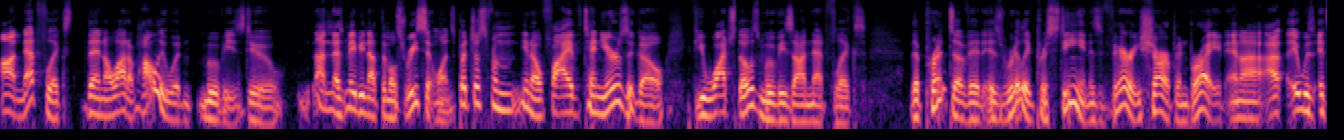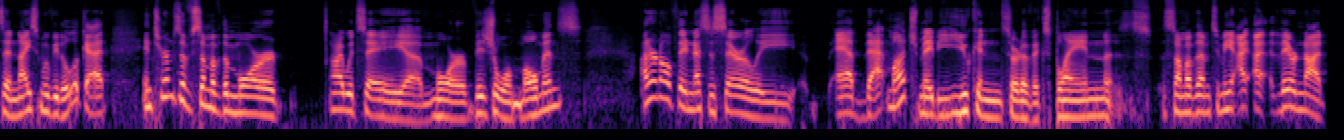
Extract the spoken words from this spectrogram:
on Netflix than a lot of Hollywood movies do. Not maybe not the most recent ones, but just from you know five ten years ago. If you watch those movies on Netflix, the print of it is really pristine. is very sharp and bright, and uh, I, it was it's a nice movie to look at. In terms of some of the more, I would say, uh, more visual moments. I don't know if they necessarily add that much. Maybe you can sort of explain s- some of them to me. I, I they're not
